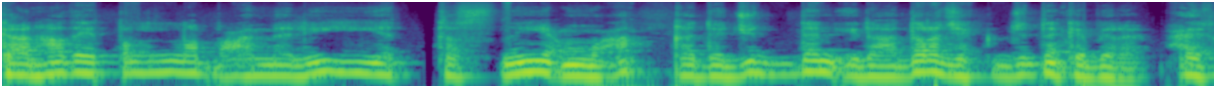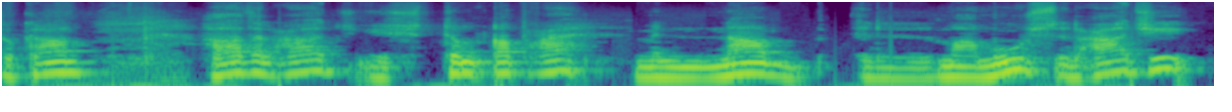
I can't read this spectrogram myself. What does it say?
كان هذا يتطلب عملية تصنيع معقدة جدا إلى درجة جدا كبيرة حيث كان هذا العاج يتم قطعة من ناب الماموس العاجي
